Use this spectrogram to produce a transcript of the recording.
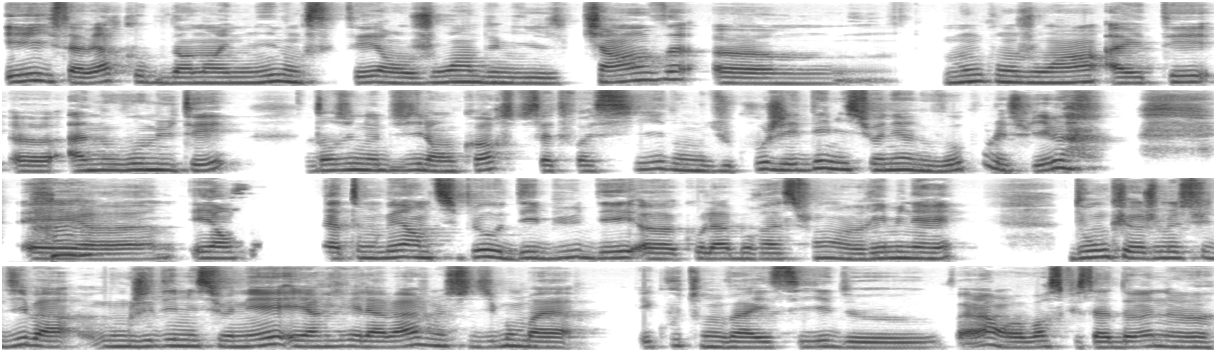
Et il s'avère qu'au bout d'un an et demi, donc c'était en juin 2015, euh, mon conjoint a été à nouveau muté dans une autre ville en Corse cette fois-ci. Donc du coup, j'ai démissionné à nouveau pour le suivre. et, euh, et en fait, ça a tombé un petit peu au début des euh, collaborations euh, rémunérées. Donc je me suis dit bah donc j'ai démissionné et arrivé là-bas, je me suis dit bon bah écoute, on va essayer de voilà, on va voir ce que ça donne.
